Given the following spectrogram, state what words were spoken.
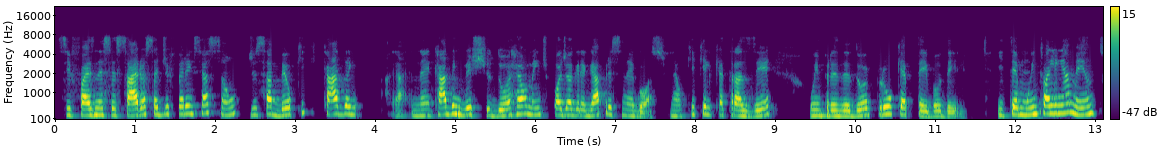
se faz necessário essa diferenciação de saber o que, que cada né, cada investidor realmente pode agregar para esse negócio, né? O que, que ele quer trazer o empreendedor para o cap table dele. E ter muito alinhamento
